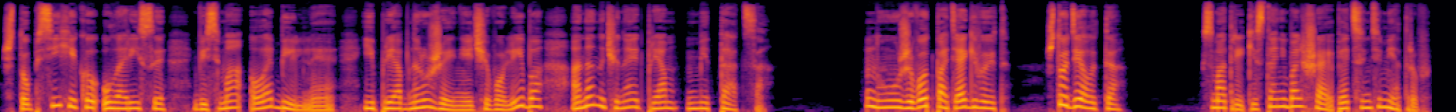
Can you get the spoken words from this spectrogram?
что психика у Ларисы весьма лобильная, и при обнаружении чего-либо она начинает прям метаться. «Ну, живот потягивает. Что делать-то?» Смотри, киста небольшая, 5 сантиметров,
